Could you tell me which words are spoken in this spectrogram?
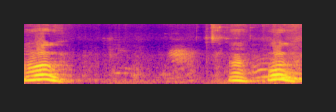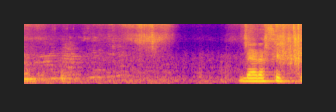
ಹ್ಞೂ ಹೋಗು. ಹ್ಞೂ ಹೋಗು. ಬೇರೆ ಸಿಕ್ಕ.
